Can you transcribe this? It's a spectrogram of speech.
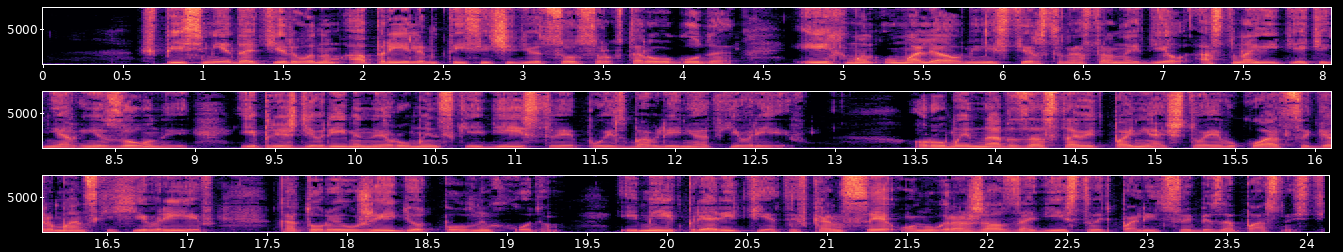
В письме, датированном апрелем 1942 года, Эйхман умолял Министерство иностранных дел остановить эти неорганизованные и преждевременные румынские действия по избавлению от евреев. Румын надо заставить понять, что эвакуация германских евреев, которая уже идет полным ходом, имеет приоритет, и в конце он угрожал задействовать полицию безопасности.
